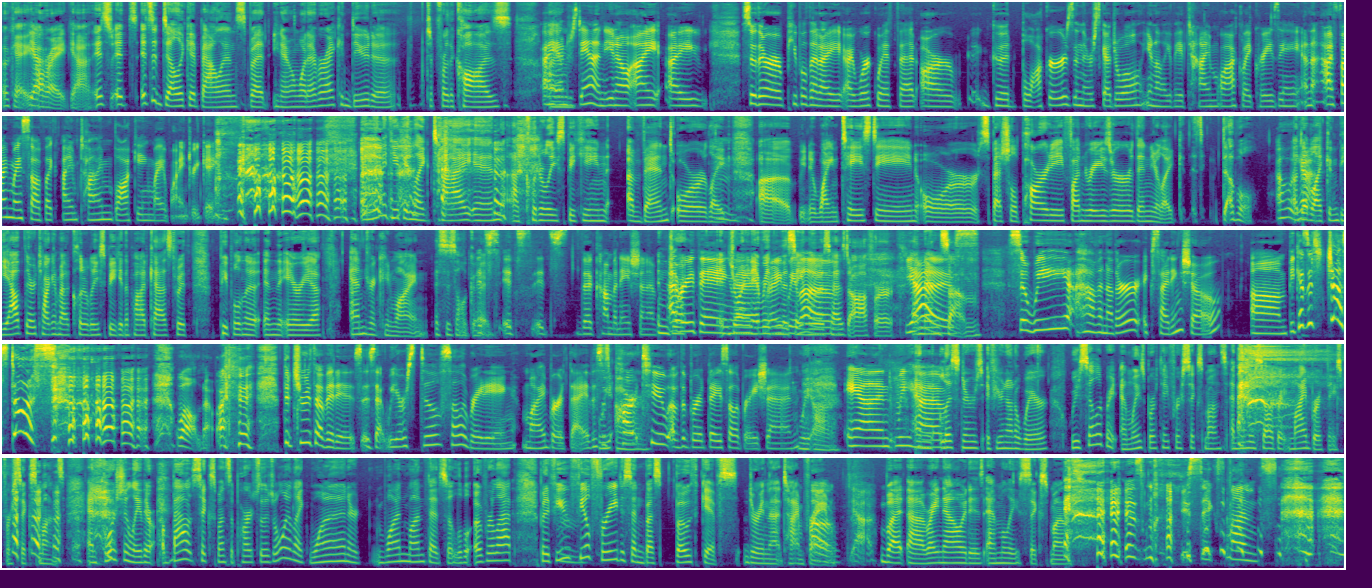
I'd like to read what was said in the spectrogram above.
Okay. Yeah. All right. Yeah. It's it's it's a delicate balance, but you know, whatever I can do to, for the cause. I I'm- understand. You know, I, I, so there are people that I, I work with that are good blockers in their schedule. You know, like they time block like crazy, and I find myself like I'm time blocking my wine drinking. And then if you can like tie in a clitorally speaking event or like Hmm. uh you know wine tasting or special party fundraiser then you're like double Oh, a yeah. double i can be out there talking about clitorally speaking the podcast with people in the in the area and drinking wine this is all good it's it's it's the combination of Enjoy- everything, enjoying that, everything right, that st louis has to offer Yes. and then some So we have another exciting show. Um, because it's just us. well, no. the truth of it is, is that we are still celebrating my birthday. This We is part are. two of the birthday celebration. we are and we have And listeners, if you're not aware, we celebrate Emily's birthday for six months, and then we celebrate my birthdays for six months. And fortunately, they're about six months apart, so there's only like one or one month that's a little overlap. But if you Hmm. feel free to send us both gifts during that time frame. Oh, yeah. But uh, right now, it is Emily's six months. it is my six months.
